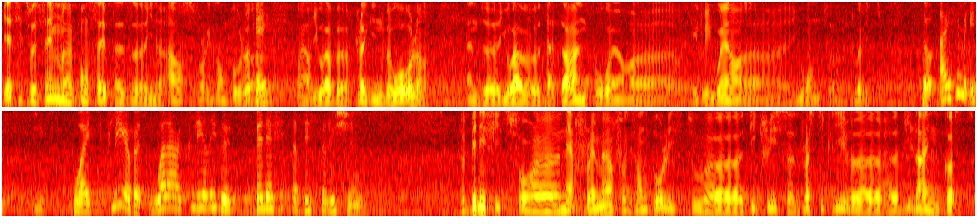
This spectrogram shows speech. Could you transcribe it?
Yes, it's the same uh, concept as uh, in a house, for example, uh, Okay. where you have a plug in the wall and uh, you have uh, data and power uh, everywhere uh, you want uh, to have it. So I think it's, it's quite clear, but what are clearly the benefits of this solution? The benefits for uh, an airframer, for example, is to uh, decrease uh, drastically the, the design cost.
